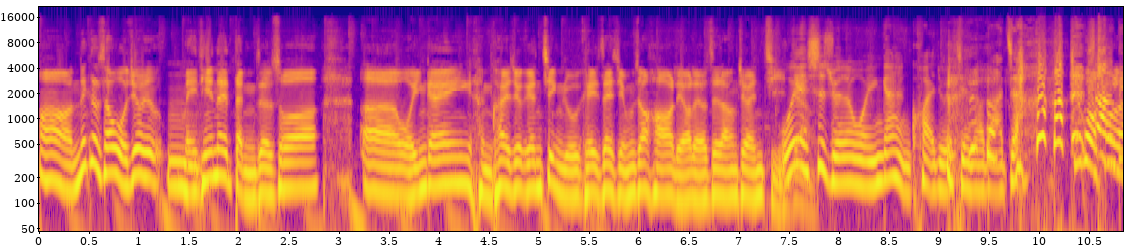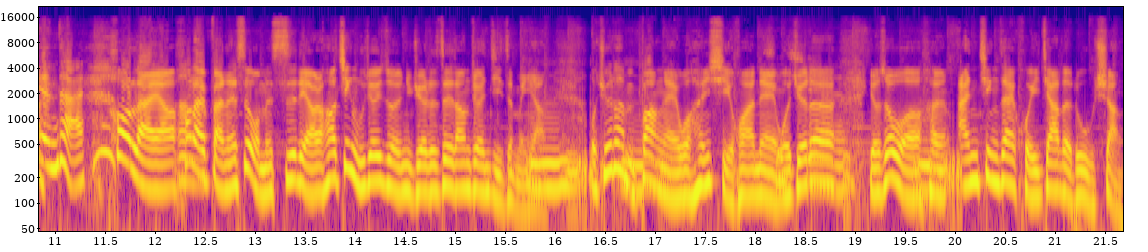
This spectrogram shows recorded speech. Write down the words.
哦，那个时候我就每天在等着说，呃，我应该很快就跟静茹可以在节目中好好聊聊这张专辑。我也是觉得我应该很快就会见到大家。结果上电台，后来啊，后来反而是我们私聊，然后静茹就一直你觉得这张专辑怎么样？我觉得很棒哎，我很喜欢哎，我觉得有时候我很安静在回家的路上，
